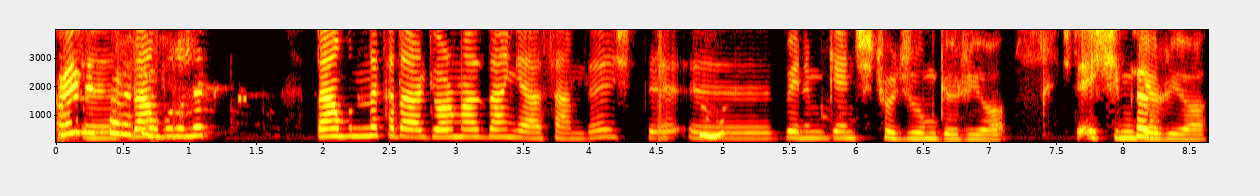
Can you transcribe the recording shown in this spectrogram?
Evet, e, evet, ben bunu ne ben bunu ne kadar görmezden gelsem de işte e, benim genç çocuğum görüyor. işte eşim Tabii. görüyor.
